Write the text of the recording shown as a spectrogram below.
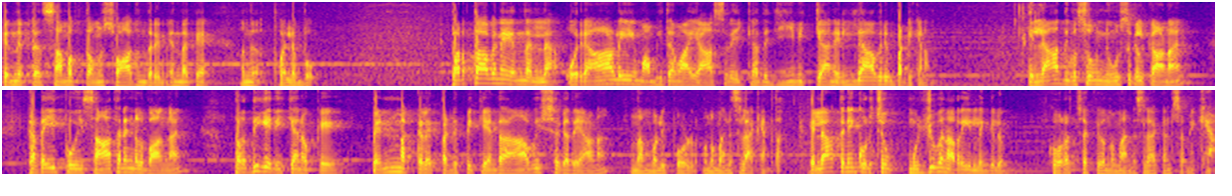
എന്നിട്ട് സമത്വം സ്വാതന്ത്ര്യം എന്നൊക്കെ അങ്ങ് പൊലമ്പും. ഭർത്താവിനെ എന്നല്ല ഒരാളെയും അമിതമായി ആശ്രയിക്കാതെ ജീവിക്കാൻ എല്ലാവരും പഠിക്കണം. എല്ലാ ദിവസവും ന്യൂസുകൾ കാണാൻ കടയിൽ പോയി സാധനങ്ങൾ വാങ്ങാൻ പ്രതികരിക്കാനൊക്കെ പെൺമക്കളെ പഠിപ്പിക്കേണ്ട ആവശ്യകതയാണ് നമ്മളിപ്പോൾ ഒന്ന് മനസ്സിലാക്കേണ്ടത്. എല്ലാത്തിനെയും കുറിച്ചും മുഴുവൻ അറിയില്ലെങ്കിലും കുറച്ചൊക്കെ ഒന്ന് മനസ്സിലാക്കാൻ ശ്രമിക്കാം.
